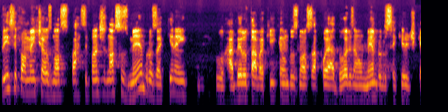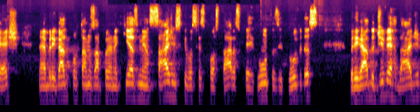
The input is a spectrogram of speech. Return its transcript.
principalmente aos nossos participantes, nossos membros aqui, né? O Rabelo estava aqui, que é um dos nossos apoiadores, é um membro do Security Cash. Né? Obrigado por estar nos apoiando aqui, as mensagens que vocês postaram, as perguntas e dúvidas. Obrigado de verdade.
